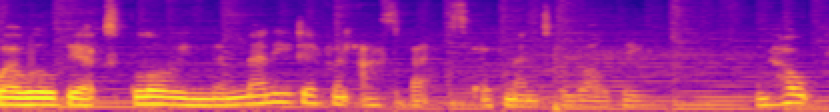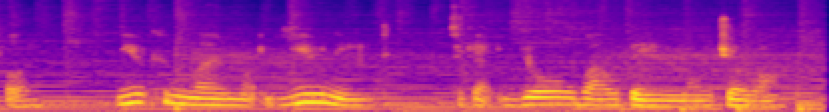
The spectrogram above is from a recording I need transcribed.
where we'll be exploring the many different aspects of mental well-being and hopefully you can learn what you need to get your well-being mojo on.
